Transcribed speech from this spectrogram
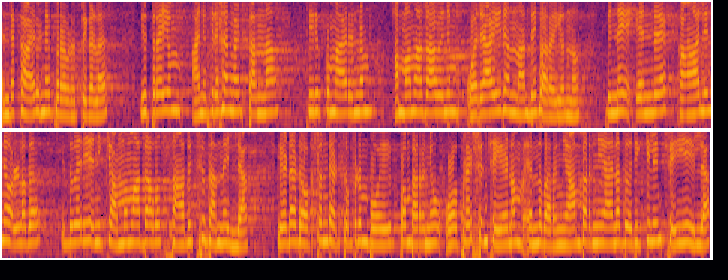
എന്റെ കാരുണ്യ പ്രവർത്തികൾ ഇത്രയും അനുഗ്രഹങ്ങൾ തന്ന തിരുക്കുമാരനും അമ്മ മാതാവിനും ഒരായിരം നന്ദി പറയുന്നു. പിന്നെ എന്റെ കാലിനുള്ളത് ഇതുവരെ എനിക്ക് അമ്മ മാതാവ് സാധിച്ചു തന്നില്ല. ഈയിടെ ഡോക്ടറിന്റെ അടുത്തപ്പോഴും പോയപ്പം പറഞ്ഞു ഓപ്പറേഷൻ ചെയ്യണം എന്ന് പറഞ്ഞു. ഞാൻ പറഞ്ഞു ഞാനത് ഒരിക്കലും ചെയ്യയില്ല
